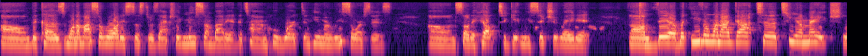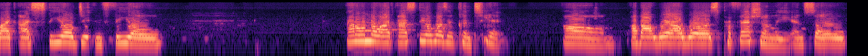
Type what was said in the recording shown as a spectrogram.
Um, because one of my sorority sisters actually knew somebody at the time who worked in human resources. Um, so they helped to get me situated um, there. But even when I got to TMH, like I still didn't feel I don't know. I, I still wasn't content um, about where I was professionally. And so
